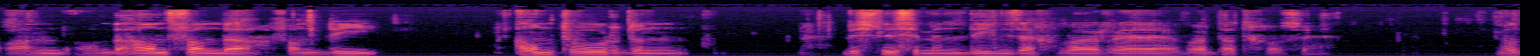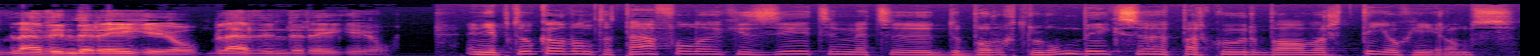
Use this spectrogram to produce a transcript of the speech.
aan, aan, de hand van, de, van die antwoorden beslissen we dinsdag waar, waar dat gaat zijn. Dat blijft in de regio, blijft in de regio. En je hebt ook al rond de tafel gezeten met de Borgt Lombeekse parcoursbouwer Theo Geroms.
